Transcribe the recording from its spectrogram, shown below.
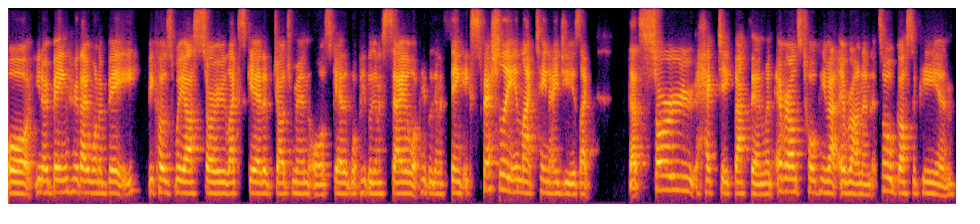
or you know being who they want to be because we are so like scared of judgment or scared of what people are going to say or what people are going to think especially in like teenage years. Like that's so hectic back then when everyone's talking about everyone and it's all gossipy and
